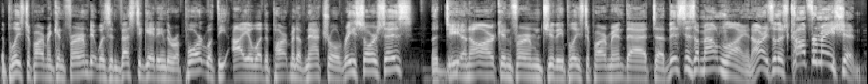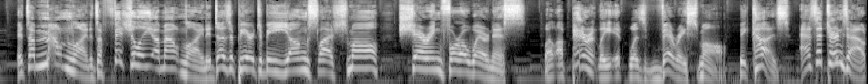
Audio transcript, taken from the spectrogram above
The police department confirmed it was investigating the report with the Iowa Department of Natural Resources. The DNR confirmed to the police department that uh, this is a mountain lion. All right, so there's confirmation. It's a mountain lion. It's officially a mountain lion. It does appear to be young slash small, sharing for awareness. Well, apparently it was very small because, as it turns out,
